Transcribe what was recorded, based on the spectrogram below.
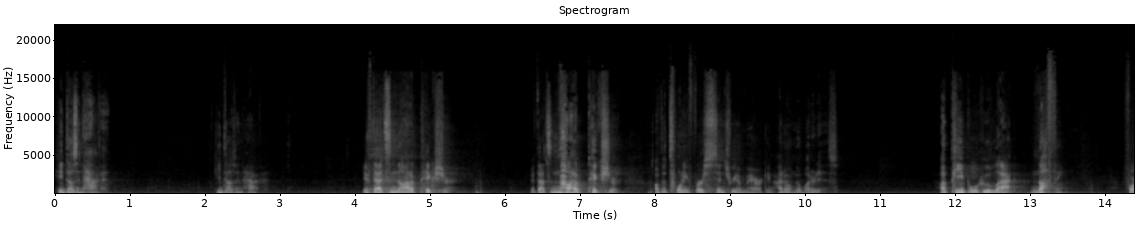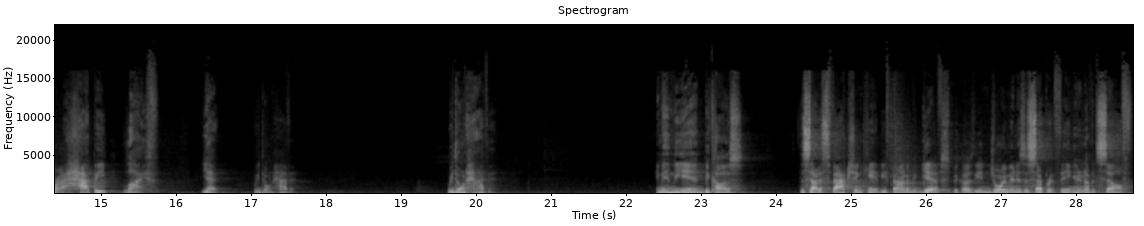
he doesn't have it. He doesn't have it. If that's not a picture, if that's not a picture of the 21st century American, I don't know what it is. A people who lack nothing for a happy life, yet we don't have it. We don't have it. And in the end, because the satisfaction can't be found in the gifts, because the enjoyment is a separate thing in and of itself,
